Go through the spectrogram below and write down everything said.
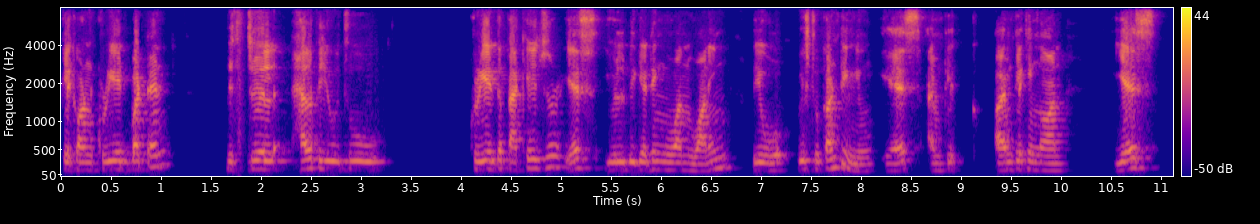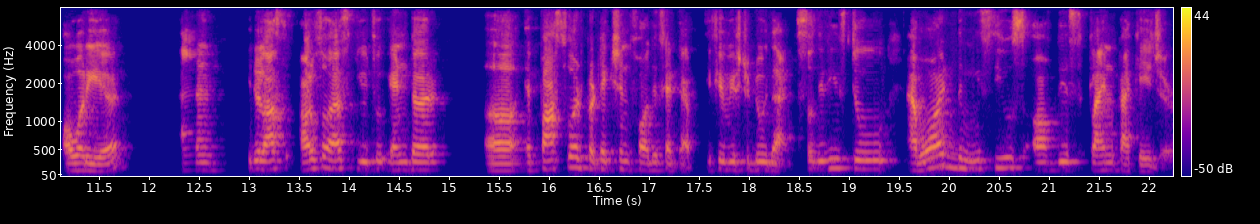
click on create button, which will help you to create the packager. Yes, you will be getting one warning. You wish to continue. Yes, I'm click I'm clicking on yes over here and it will ask, also ask you to enter uh, a password protection for the setup if you wish to do that. So this is to avoid the misuse of this client packager.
